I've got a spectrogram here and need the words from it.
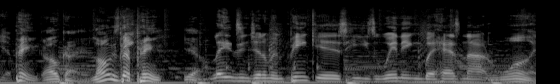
Yeah, Pink. Okay. As long as they're pink. Yeah. Ladies and gentlemen, pink is he's winning but has not won.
